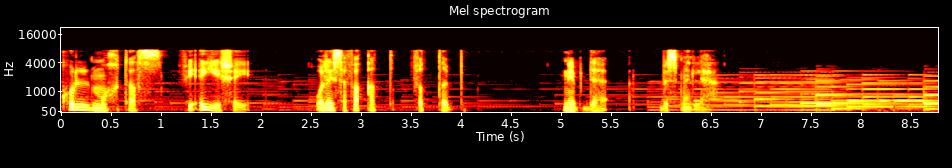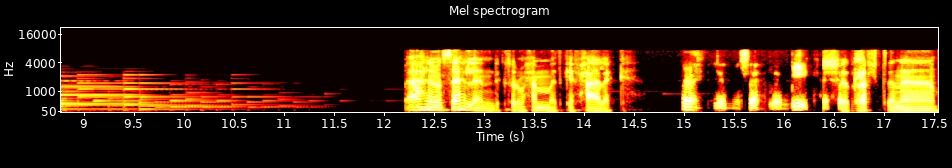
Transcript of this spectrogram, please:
كل مختص في أي شيء وليس فقط في الطب. نبدأ. بسم الله. أهلا وسهلا دكتور محمد كيف حالك؟ أهلا وسهلا بك شرفتنا.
